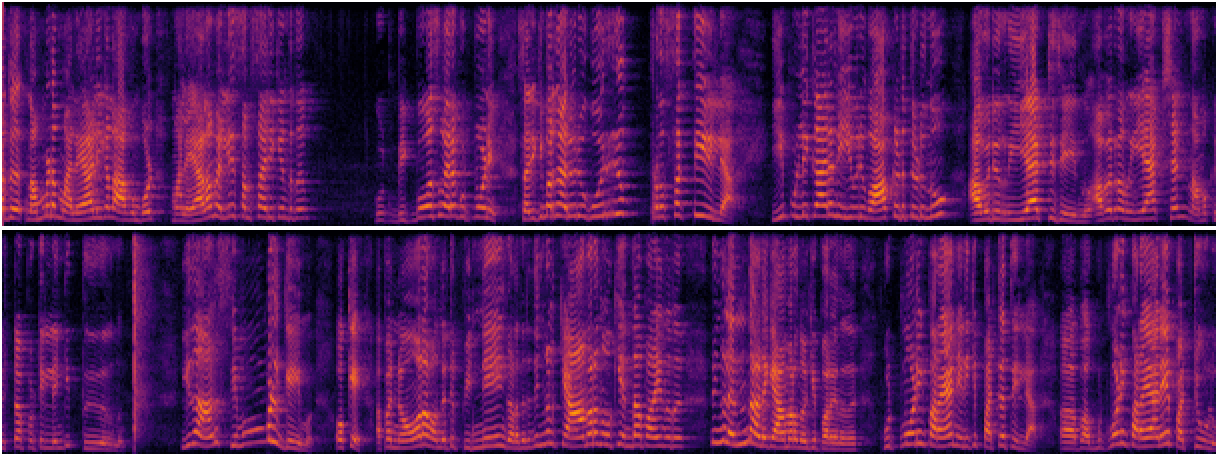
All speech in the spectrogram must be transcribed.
അത് നമ്മുടെ മലയാളികളാകുമ്പോൾ മലയാളമല്ലേ സംസാരിക്കേണ്ടത്? ബിഗ് ബോസ് വരെ ഗുഡ് മോർണിംഗ് ശരിക്കും പറഞ്ഞാൽ ഒരു ഒരു പ്രസക്തിയില്ല ഈ പുള്ളിക്കാരൻ ഈ ഒരു വാക്കെടുത്തിടുന്നു അവർ റിയാക്ട് ചെയ്യുന്നു. അവരുടെ റിയാക്ഷൻ നമുക്ക് ഇഷ്ടപ്പെട്ടില്ലെങ്കിൽ തീർന്നു. ഇതാണ് സിമ്പിൾ ഗെയിം ഓക്കെ അപ്പൊ നോറ വന്നിട്ട് പിന്നെയും കിടന്നിട്ട് നിങ്ങൾ ക്യാമറ നോക്കി എന്താ പറയുന്നത്? നിങ്ങൾ എന്താണ് ക്യാമറ നോക്കി പറയുന്നത്? ഗുഡ് മോർണിംഗ് പറയാൻ എനിക്ക് പറ്റത്തില്ല. ഗുഡ് മോർണിംഗ് പറയാനേ പറ്റുള്ളൂ.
